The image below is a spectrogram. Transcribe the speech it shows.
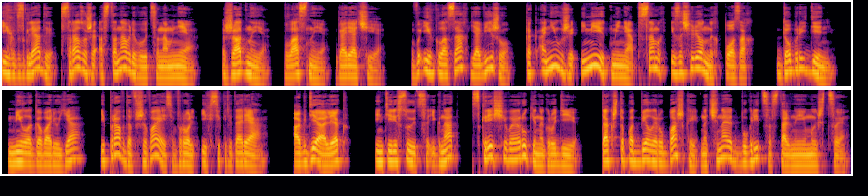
Их взгляды сразу же останавливаются на мне. Жадные, властные, горячие. В их глазах я вижу, как они уже имеют меня в самых изощренных позах. «Добрый день», – мило говорю я, и правда вживаясь в роль их секретаря. «А где Олег?» – интересуется Игнат, скрещивая руки на груди, так что под белой рубашкой начинают бугриться стальные мышцы.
